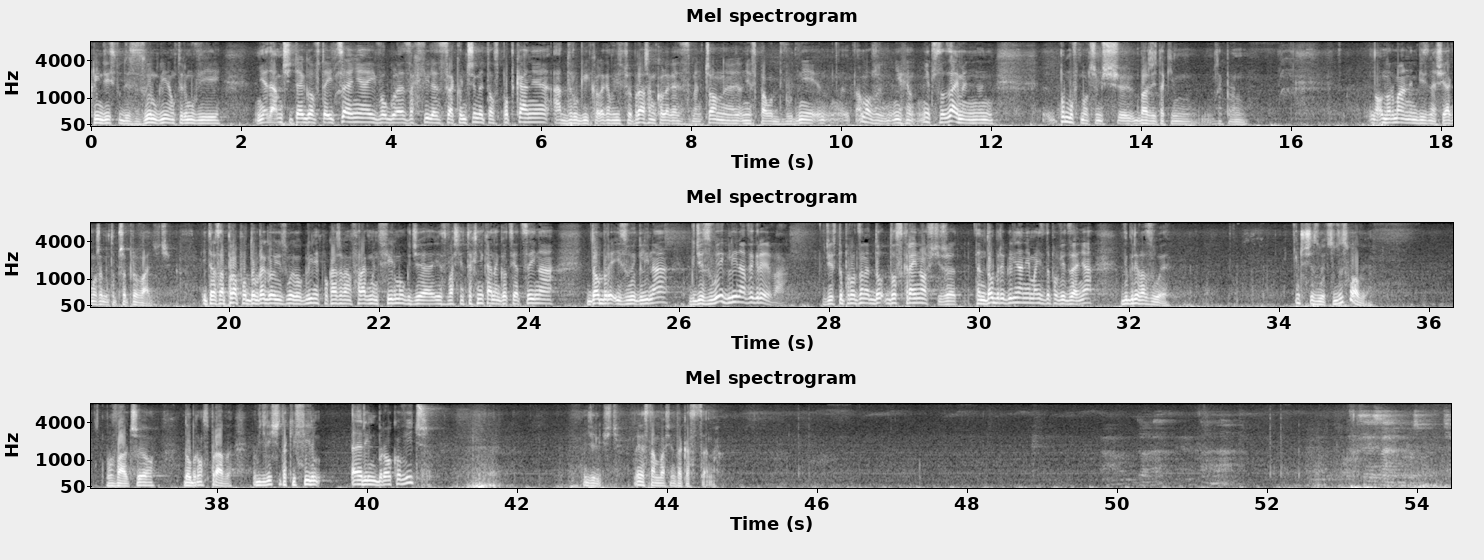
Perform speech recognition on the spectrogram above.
Clint Eastwood jest złym gliną, który mówi nie dam ci tego w tej cenie i w ogóle za chwilę zakończymy to spotkanie, a drugi kolega mówi, przepraszam, kolega jest zmęczony, nie spał od dwóch dni, no może nie, nie przesadzajmy, no, pomówmy o czymś bardziej takim, że tak powiem, no, normalnym biznesie, jak możemy to przeprowadzić. I teraz a propos dobrego i złego gliny, pokażę Wam fragment filmu, gdzie jest właśnie technika negocjacyjna, dobry i zły glina, gdzie zły glina wygrywa. Gdzie jest doprowadzone do, do skrajności, że ten dobry glina nie ma nic do powiedzenia, wygrywa zły. Oczywiście zły w cudzysłowie, bo walczy o dobrą sprawę. Widzieliście taki film Erin Brokowicz? Widzieliście. Jest tam właśnie taka scena. Chcę z Wami porozmawiać.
